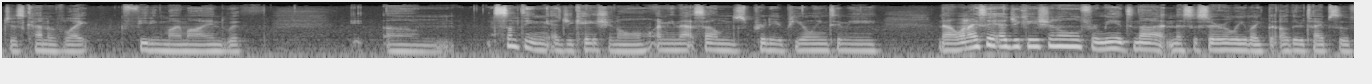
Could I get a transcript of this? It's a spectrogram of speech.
just kind of like feeding my mind with um, something educational. I mean, that sounds pretty appealing to me. Now, when I say educational, for me, it's not necessarily like the other types of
